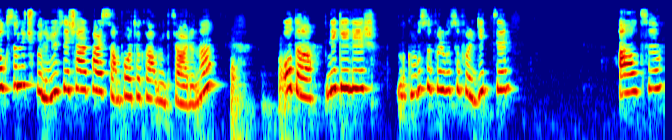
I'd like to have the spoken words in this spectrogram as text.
93 bölü 100 ile çarparsam portakal miktarını o da ne gelir? Bakın bu sıfır bu sıfır gitti. 6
